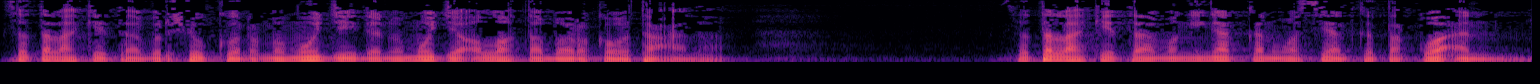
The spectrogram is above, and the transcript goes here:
Setelah kita bersyukur, memuji dan memuja Allah tabaraka wa taala. Setelah kita mengingatkan wasiat ketakwaan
